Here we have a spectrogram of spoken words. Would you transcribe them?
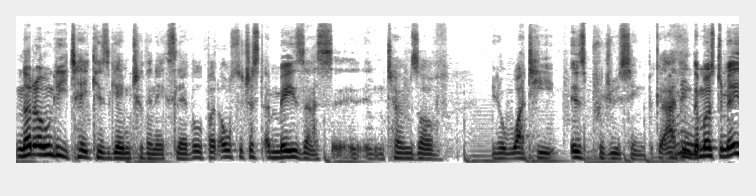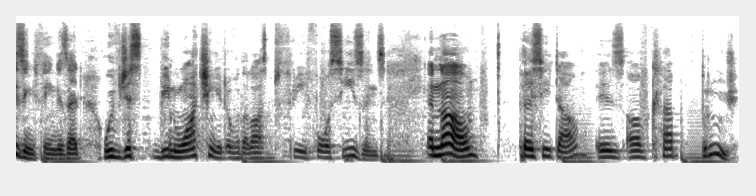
not only take his game to the next level, but also just amaze us in terms of you know what he is producing. Because I think the most amazing thing is that we've just been watching it over the last three, four seasons, and now Percy Tau is of Club Bruges.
